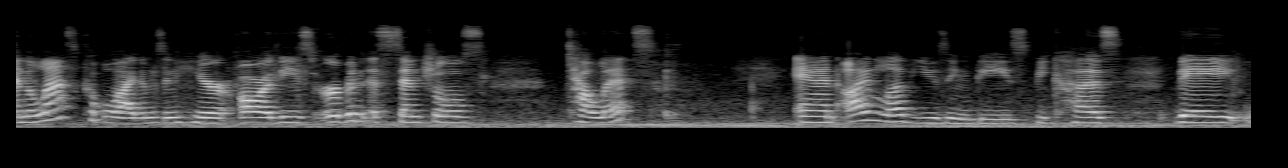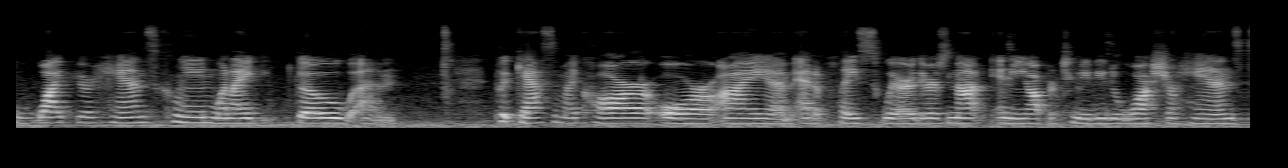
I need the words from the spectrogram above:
And the last couple items in here are these Urban Essentials towelettes. And I love using these because they wipe your hands clean when I go um, put gas in my car or I am at a place where there's not any opportunity to wash your hands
